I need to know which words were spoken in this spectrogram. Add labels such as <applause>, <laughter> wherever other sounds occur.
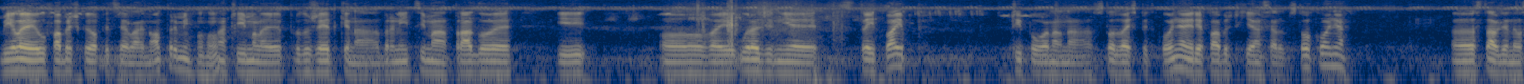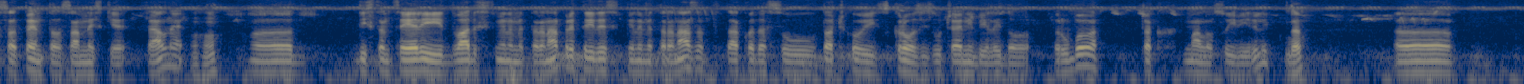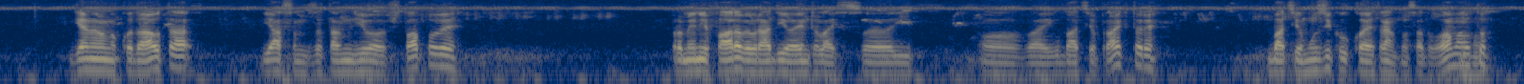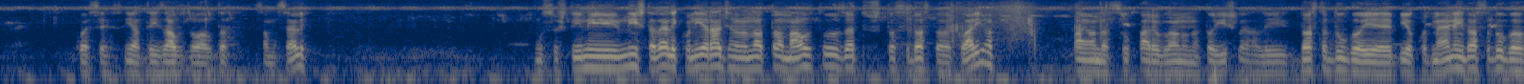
bila je u fabričkoj OPC Line opremi, Mhm. znači imala je produžetke na branicima, pragove i ovaj, urađen je straight wipe, čipovana na 125 konja jer je fabrički 1.7 konja, uh, stavljene sad penta 18 felne, Uh -huh. Uh, distanceri 20 mm napred, 30 mm nazad, tako da su točkovi skroz izvučeni bili do rubova, čak malo su i virili. Da. Uh, generalno kod auta, ja sam zatamnjivao štopove, promenio farove, uradio Angel Eyes uh, i ovaj, ubacio projektore, ubacio muziku koja je trenutno sad u ovom Mhm. autu, koja se, ja te iz auto auta samo seli. U suštini ništa veliko nije rađeno na tom autu zato što se dosta kvario, pa je onda su pare uglavnom na to išle, ali dosta dugo je bio kod mene i dosta dugo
